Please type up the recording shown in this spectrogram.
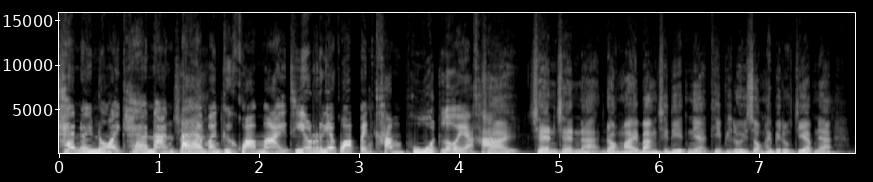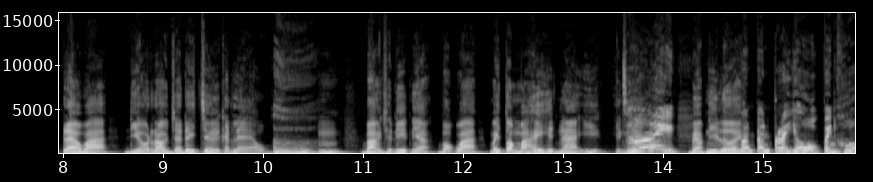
แค่น้อยๆ แค่นั้นใช่แต่มันคือความหมายที่เรียกว่าเป็นคำพูดเลยอะค่ะใช่ เช่นเช่นนะ ดอกไม้บางชนิดเนี่ยที่พี่หลุยส่งให้พี่ลูกเจี๊ยบเนี่ยแปลว่าเดี๋ยวเราจะได้เจอกันแล้วเอออืมบางชนิดเนี่ยบอกว่าไม่ต้องมาให้เห็นหน้าอีกอย่างเงี้ยใช่แบบนี้เลย มันเป็นประโยคเป็นข้อ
